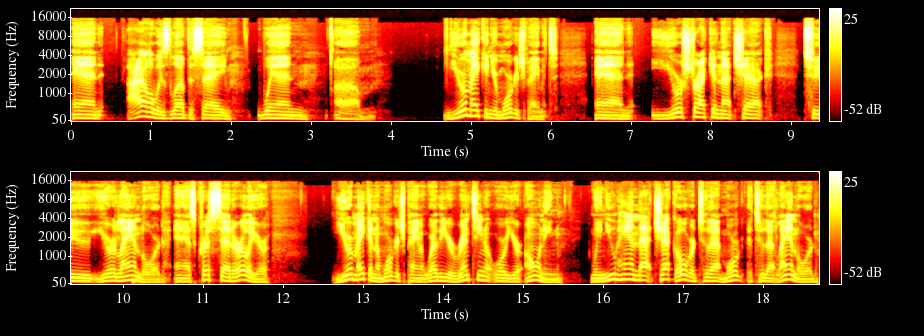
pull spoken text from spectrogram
and I always love to say when um, you're making your mortgage payments and you're striking that check to your landlord, and as Chris said earlier, you're making a mortgage payment whether you're renting or you're owning. When you hand that check over to that mor- to that landlord,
